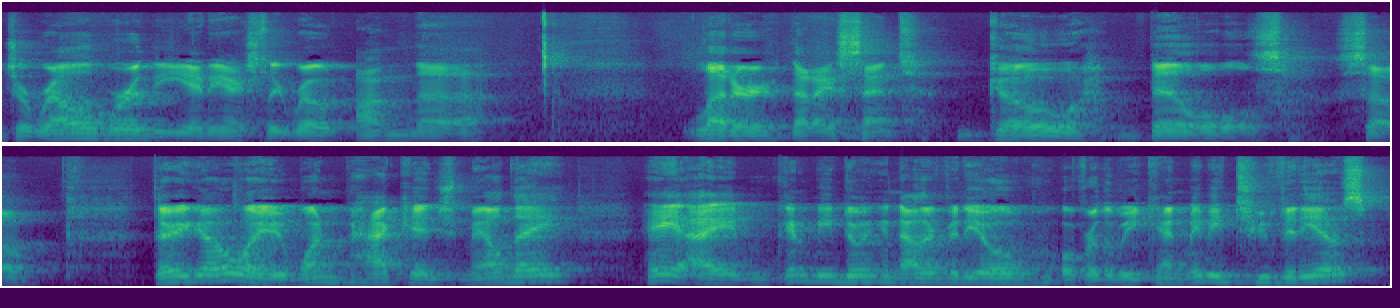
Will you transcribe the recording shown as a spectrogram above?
Jerel Worthy, and he actually wrote on the letter that I sent, Go Bills. So there you go, a one package mail day. Hey, I'm to be doing another video over the weekend, maybe two videos.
